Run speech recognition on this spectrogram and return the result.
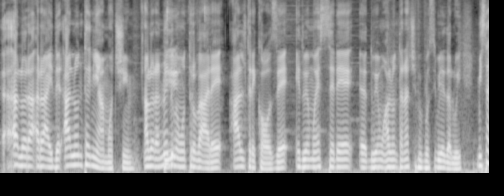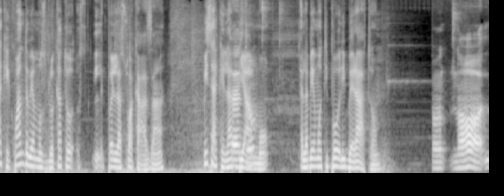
Allora, Rider, allontaniamoci. Allora, noi Sì. dobbiamo trovare altre cose e dobbiamo essere. eh, dobbiamo allontanarci il più possibile da lui. Mi sa che quando abbiamo sbloccato quella sua casa, mi sa che l'abbiamo. L'abbiamo tipo liberato. Oh, no,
